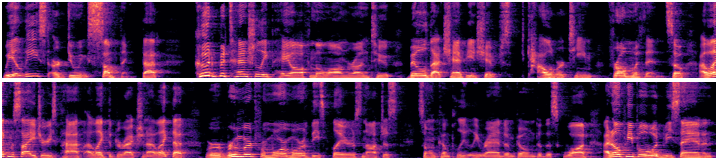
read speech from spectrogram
we at least are doing something that could potentially pay off in the long run to build that championships caliber team from within. So I like Masai Ujiri's path. I like the direction. I like that we're rumored for more and more of these players, not just someone completely random going to the squad. I know people would be saying and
